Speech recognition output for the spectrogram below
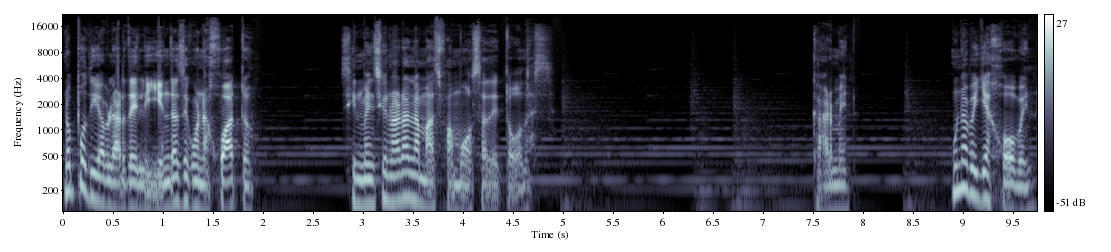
No podía hablar de leyendas de Guanajuato sin mencionar a la más famosa de todas. Carmen, una bella joven,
